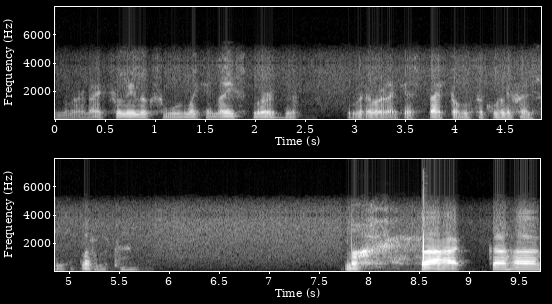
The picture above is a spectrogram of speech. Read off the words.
It actually looks more like an iceberg, but whatever, I guess that also qualifies as a parvata. सः कः?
